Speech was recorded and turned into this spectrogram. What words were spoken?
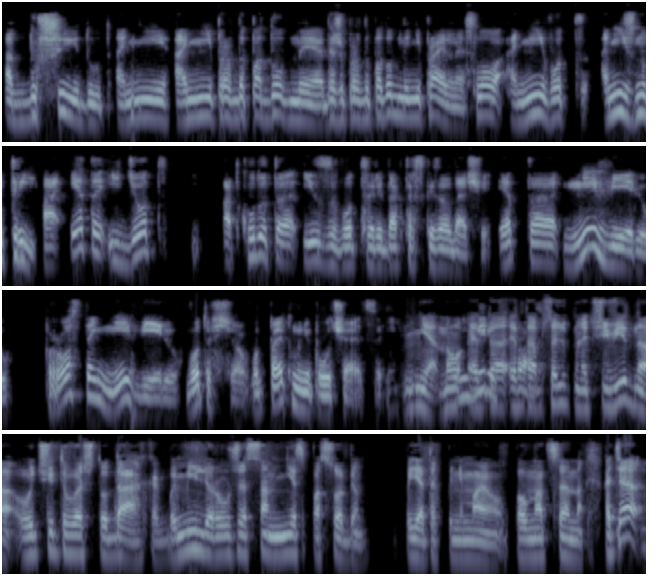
от души идут, они, они правдоподобные, даже правдоподобное неправильное слово, они вот, они изнутри. А это идет откуда-то из вот редакторской задачи. Это не верю, просто не верю. Вот и все. Вот поэтому не получается. Не, ну не это, это абсолютно очевидно, учитывая, что да, как бы Миллер уже сам не способен я так понимаю, полноценно. Хотя,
